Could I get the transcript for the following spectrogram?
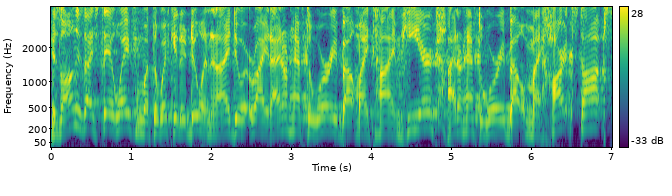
As long as I stay away from what the wicked are doing and I do it right, I don't have to worry about my time here. I don't have to worry about when my heart stops.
